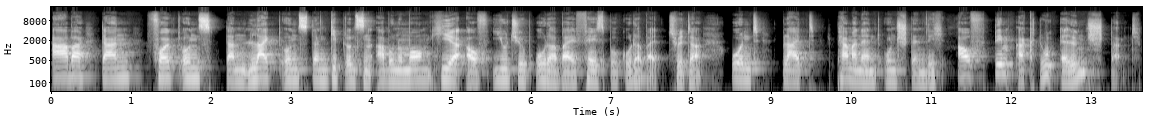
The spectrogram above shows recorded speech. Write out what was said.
aber dann folgt uns, dann liked uns, dann gibt uns ein Abonnement hier auf YouTube oder bei Facebook oder bei Twitter und bleibt permanent und ständig auf dem aktuellen Stand.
